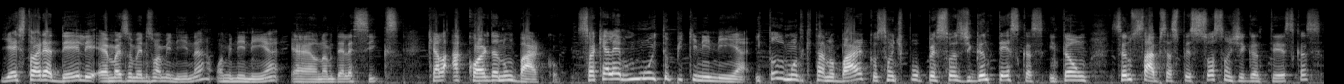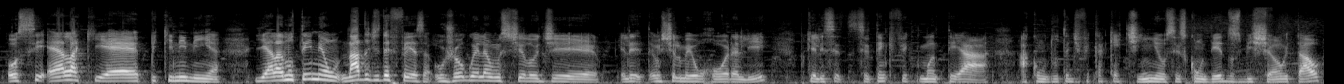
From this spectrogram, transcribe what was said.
E a história dele é mais ou menos uma menina, uma menininha, é, o nome dela é Six, que ela acorda num barco. Só que ela é muito pequenininha e todo mundo que tá no barco são tipo pessoas gigantescas. Então, você não sabe se as pessoas são gigantescas ou se ela que é pequenininha. E ela não tem nenhum nada de defesa. O jogo ele é um estilo de ele tem um estilo meio horror ali, porque ele você tem que manter a, a conduta de ficar quietinho, se esconder dos bichão e tal.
